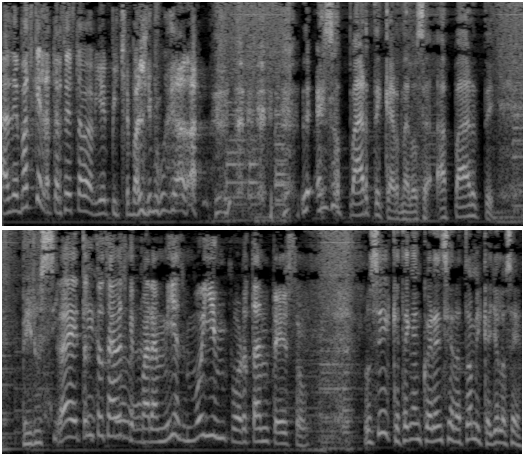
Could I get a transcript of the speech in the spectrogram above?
Además que la tercera estaba bien pinche mal dibujada. Eso aparte, carnal. O sea, aparte. Pero sí. Ay, tú, sabes que para mí es muy importante eso. Pues sí, que tengan coherencia anatómica, yo lo sé.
